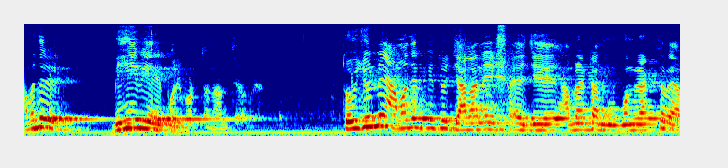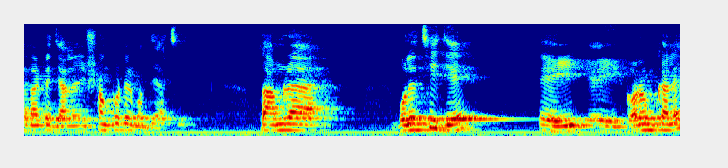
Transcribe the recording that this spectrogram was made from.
আমাদের বিহেভিয়ারে পরিবর্তন আনতে হবে। তো ওই জন্যে আমাদের কিন্তু জ্বালানির যে আমরা একটা মনে রাখতে হবে, আমরা একটা জ্বালানির সংকটের মধ্যে আছি। তো আমরা বলেছি যে, এই এই গরমকালে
